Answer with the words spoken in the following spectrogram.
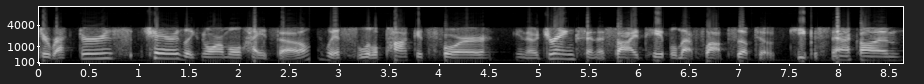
directors chairs, like normal height though, with little pockets for, you know, drinks and a side table that flops up to keep a snack on.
